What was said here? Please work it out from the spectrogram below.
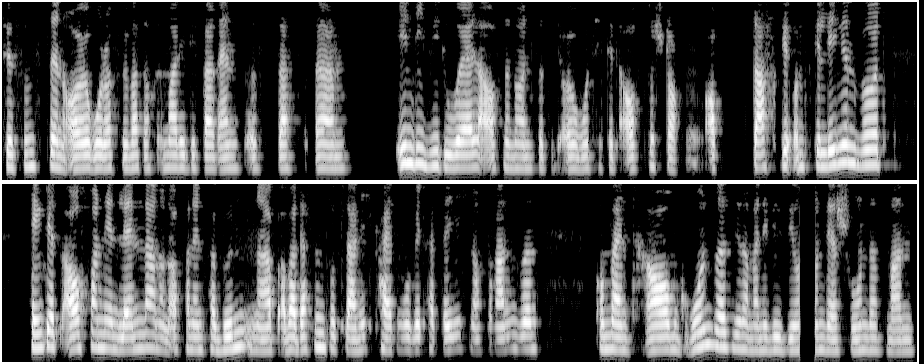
für 15 Euro oder für was auch immer die Differenz ist, das ähm, individuell auf ein 49-Euro-Ticket aufzustocken. Ob das ge uns gelingen wird, hängt jetzt auch von den Ländern und auch von den Verbünden ab. Aber das sind so Kleinigkeiten, wo wir tatsächlich noch dran sind. Und mein Traum grundsätzlich oder meine Vision wäre schon, dass man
